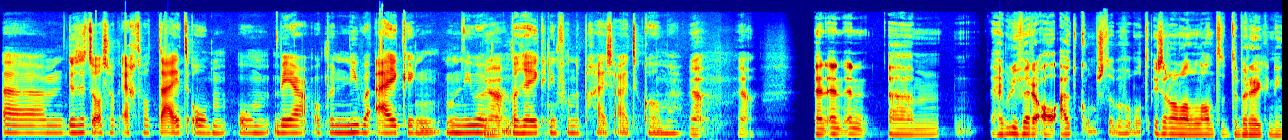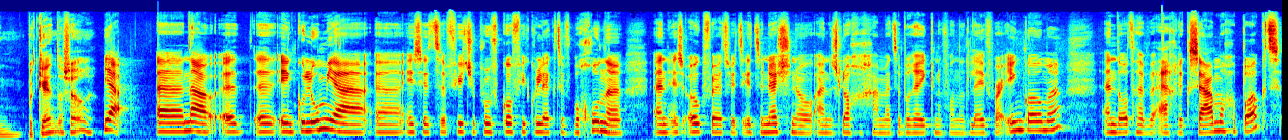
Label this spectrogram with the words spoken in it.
Um, dus het was ook echt wel tijd om, om weer op een nieuwe eiking, een nieuwe ja. berekening van de prijs uit te komen. Ja, ja. En, en, en ehm, hebben jullie verder al uitkomsten bijvoorbeeld? Is er al een land de berekening bekend of zo? Ja, uh, nou, uh, in Colombia uh, is het Future Proof Coffee Collective begonnen en is ook Fairtrade International aan de slag gegaan met het berekenen van het leefbaar inkomen. En dat hebben we eigenlijk samengepakt.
